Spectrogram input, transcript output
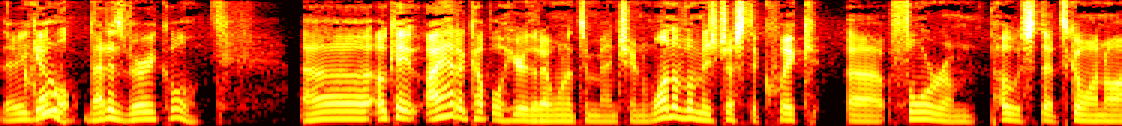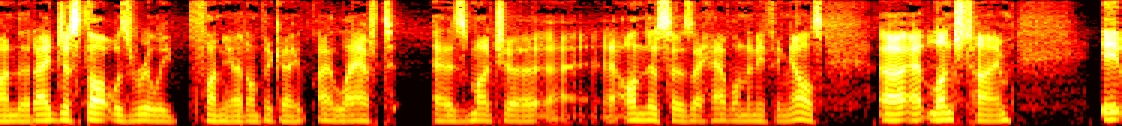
there you cool. go. That is very cool. Uh, okay, I had a couple here that I wanted to mention. One of them is just a quick uh, forum post that's going on that I just thought was really funny. I don't think I, I laughed as much uh, on this as I have on anything else. Uh, at lunchtime, it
